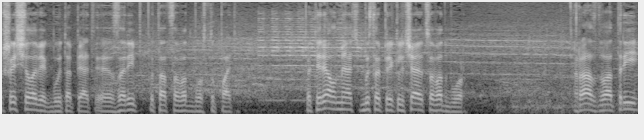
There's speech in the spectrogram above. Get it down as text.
шесть человек будет опять. э, Зари пытаться в отбор вступать. Потерял мяч, быстро переключаются в отбор. Раз, два, три,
